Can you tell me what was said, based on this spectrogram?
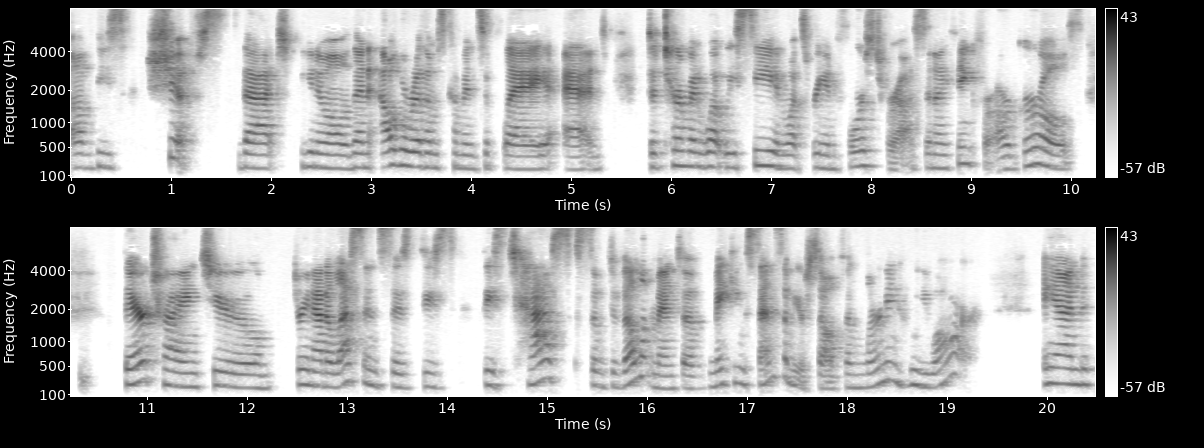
of these shifts that you know then algorithms come into play and determine what we see and what's reinforced for us and i think for our girls they're trying to during adolescence there's these these tasks of development of making sense of yourself and learning who you are. And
